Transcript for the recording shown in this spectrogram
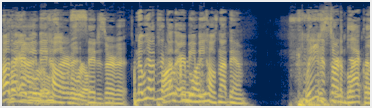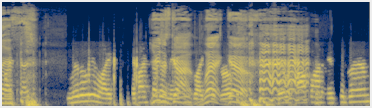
Other Airbnb hosts. They deserve it. No, we have to protect other Airbnb like- hosts, not them. We need to start a blacklist. Literally, like if I You said their just names, got like let the girls, go. they would hop on Instagram.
